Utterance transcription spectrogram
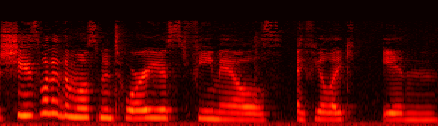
she's one of the most notorious females. I feel like in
